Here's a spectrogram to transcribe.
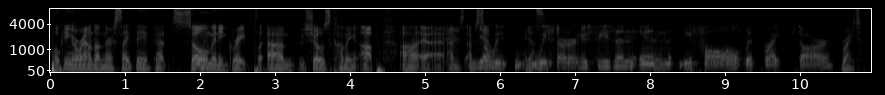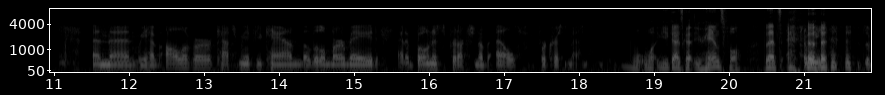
poking around on their site, they've got so Mhm. many great pl- um, shows coming up. Uh, I, I'm I'm yeah, so we yes. we start our new season in the fall with Bright Star, right. And then we have Oliver, Catch Me If You Can, The Little Mermaid, and a bonus production of Elf for Christmas. What you guys got your hands full. That's we, it's a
